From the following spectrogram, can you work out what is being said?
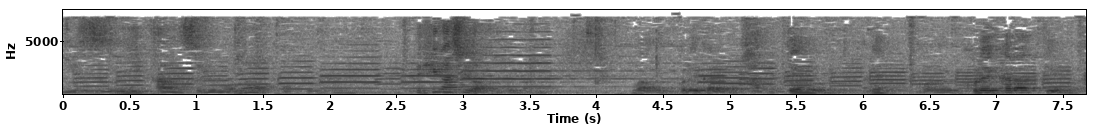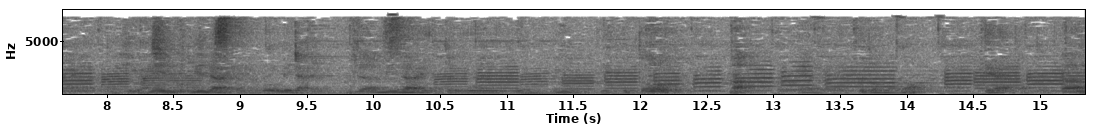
水に関するものを置くで東側はどうなのまあこれからの発展とかね。これこれからっていうのが東の方ですからね未来。じゃあ未来というふうに言っていくと、まあえー子供の部屋だとか、いい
